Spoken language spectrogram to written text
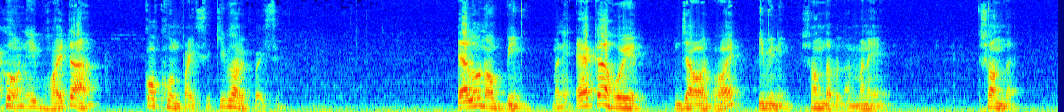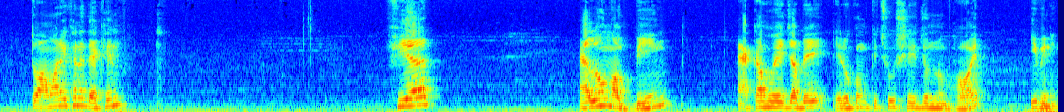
এখন এই ভয়টা কখন পাইছে? কীভাবে পাইছে? অ্যালোন অফ বিং মানে একা হয়ে যাওয়ার ভয় ইভিনিং সন্ধ্যাবেলা মানে সন্ধ্যায়। তো আমার এখানে দেখেন ফিয়ার অ্যালং অফ বিং একা হয়ে যাবে এরকম কিছু সেই জন্য ভয় ইভিনিং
